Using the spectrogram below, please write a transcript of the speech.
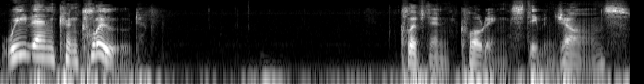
We then conclude, Clifton quoting Stephen Jones,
